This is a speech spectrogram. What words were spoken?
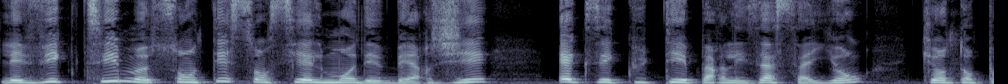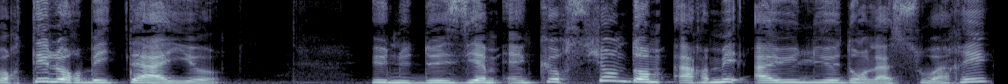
les victimes sont essentiellement des bergers exécutés par les assaillants qui ont emporté leur bétail. Une deuxième incursion d'hommes armés a eu lieu dans la soirée,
